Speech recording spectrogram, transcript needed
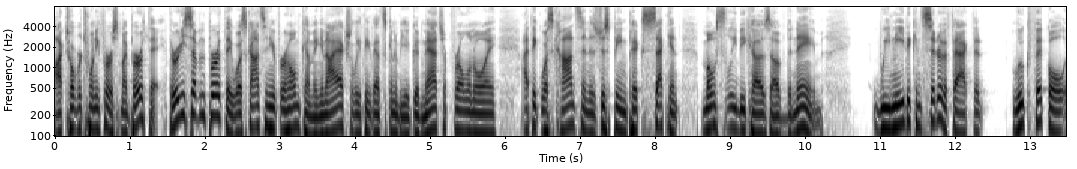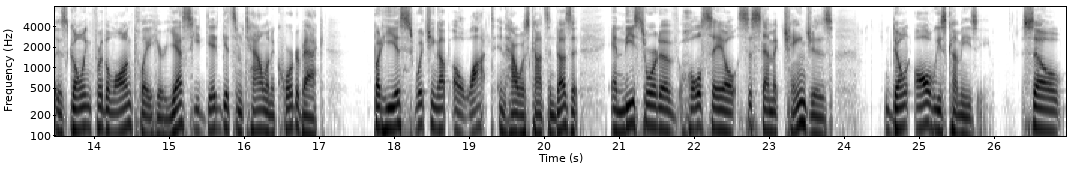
October 21st, my birthday, 37th birthday, Wisconsin here for homecoming. And I actually think that's going to be a good matchup for Illinois. I think Wisconsin is just being picked second, mostly because of the name. We need to consider the fact that Luke Fickell is going for the long play here. Yes, he did get some talent at quarterback, but he is switching up a lot in how Wisconsin does it. And these sort of wholesale systemic changes don't always come easy. So,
